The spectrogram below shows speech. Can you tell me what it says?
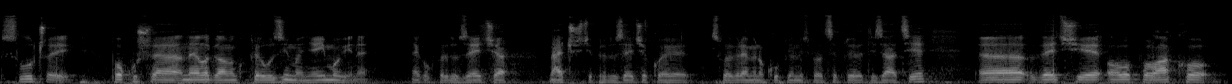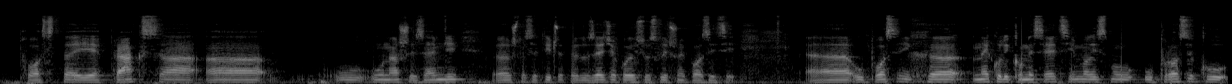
slučaj pokušaja nelegalnog preuzimanja imovine nekog preduzeća, najčešće preduzeća koje je svoje vremeno kupljeno iz procesa privatizacije, već je ovo polako postaje praksa u, u našoj zemlji što se tiče preduzeća koji su u sličnoj poziciji. U posljednjih nekoliko meseci imali smo u proseku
